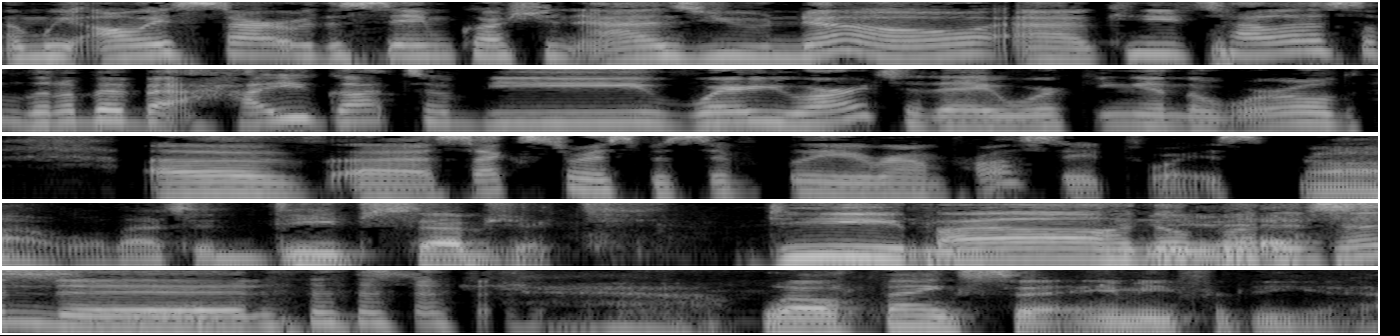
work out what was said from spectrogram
And we always start with the same question, as you know. Uh, can you tell us a little bit about how you got to be where you are today, working in the world of uh, sex toys, specifically around prostate toys? Ah, well, that's a deep subject. Deep. Deep. Oh, no pun Yes. intended. well, thanks, uh, Amy, for the uh,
